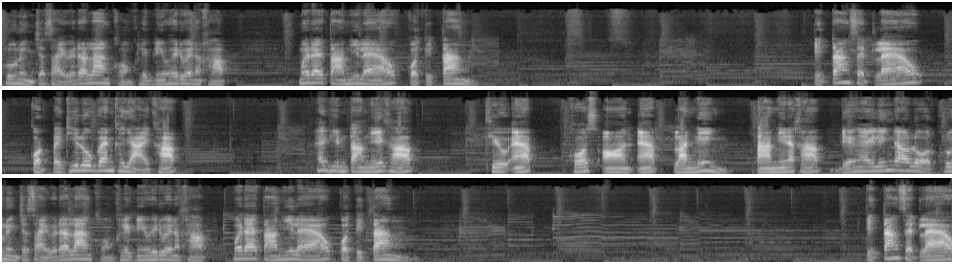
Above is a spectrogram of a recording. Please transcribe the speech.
ครูหนึ่งจะใส่ไว้ด้านล่างของคลิปนี้ให้ด้วยนะครับ เมื่อได้ตามนี้แล้วกดติดตั้ง ติดตั้งเสร็จแล้ว กดไปที่รูปแว่นขยายครับ ให้พิมพ์ตามนี้ครับ Q App Post on App Running ตามนี้นะครับ เดี๋ยวยังไงลิงก์ดาวน์โหลด ครูหนึ่งจะใส่ไว้ด้านล่างของคลิปนี้ให้ด้วยนะครับ เมื่อได้ตามนี้แล้วกดติดตั้ง ติดตั้งเสร็จแล้ว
